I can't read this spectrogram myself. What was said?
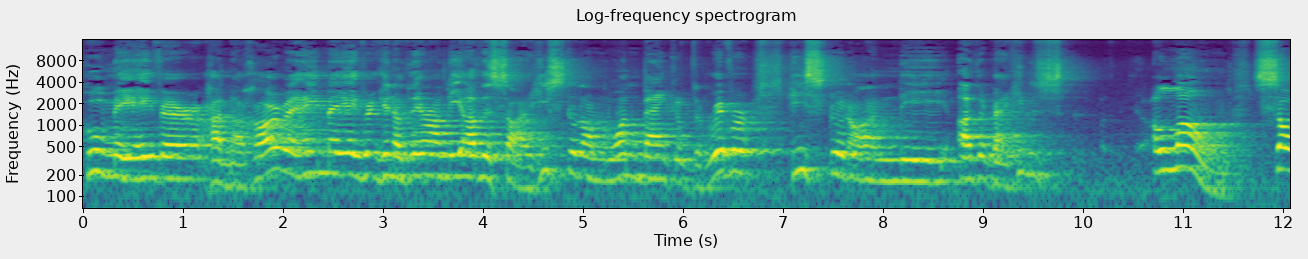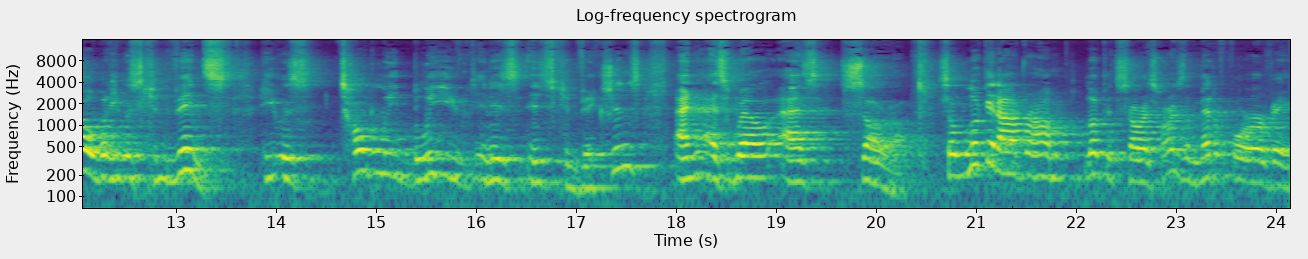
who me'aver hanachar, may aver, you know, they're on the other side. He stood on one bank of the river, he stood on the other bank. He was alone, so, but he was convinced. He was totally believed in his, his convictions, and as well as Sarah. So look at Abraham, look at Sarah. As far as the metaphor of a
